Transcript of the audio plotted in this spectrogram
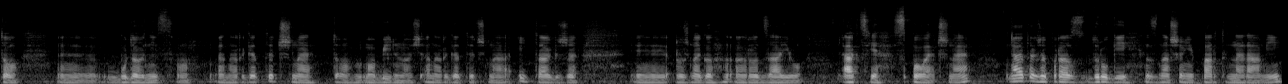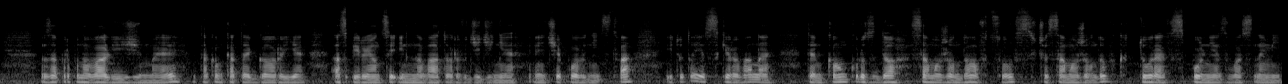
to budownictwo energetyczne, to mobilność energetyczna i także różnego rodzaju akcje społeczne, ale także po raz drugi z naszymi partnerami zaproponowaliśmy taką kategorię aspirujący innowator w dziedzinie ciepłownictwa. I tutaj jest skierowany ten konkurs do samorządowców czy samorządów, które wspólnie z własnymi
